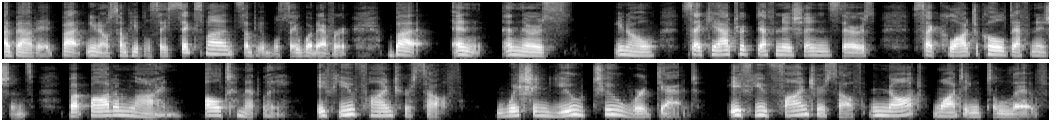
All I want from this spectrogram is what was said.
about it, but, you know, some people say six months, some people say whatever. But, and, and there's, you know, psychiatric definitions, there's psychological definitions. But bottom line, ultimately, if you find yourself wishing you too were dead, if you find yourself not wanting to live,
